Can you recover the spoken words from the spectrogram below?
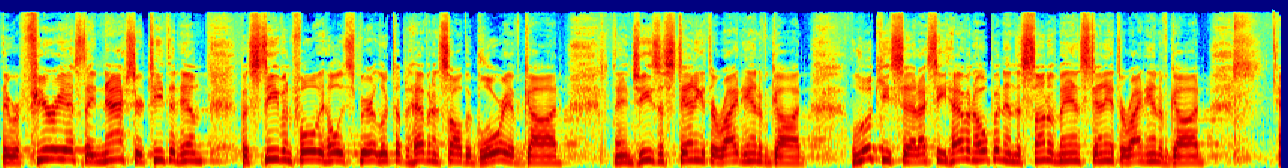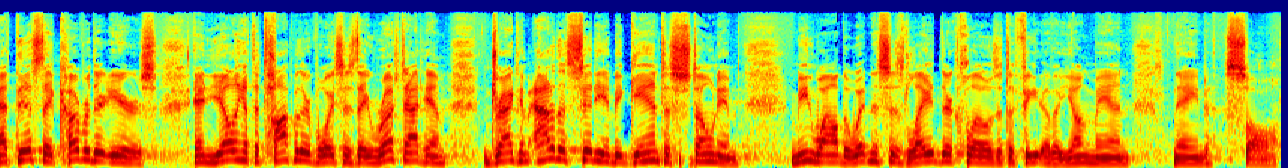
They were furious, they gnashed their teeth at him. But Stephen, full of the Holy Spirit, looked up to heaven and saw the glory of God and Jesus standing at the right hand of God. Look, he said, I see heaven open and the Son of Man standing at the right hand of God. At this, they covered their ears, and yelling at the top of their voices, they rushed at him, dragged him out of the city, and began to stone him. Meanwhile, the witnesses laid their clothes at the feet of a young man named Saul.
